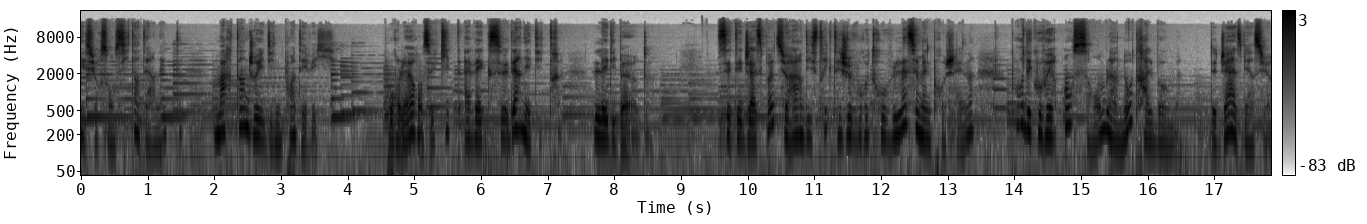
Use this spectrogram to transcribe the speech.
et sur son site internet martinjoedin.tv. Pour l'heure, on se quitte avec ce dernier titre, Lady Bird. C'était Jazzpot sur Art District et je vous retrouve la semaine prochaine pour découvrir ensemble un autre album, de jazz bien sûr.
